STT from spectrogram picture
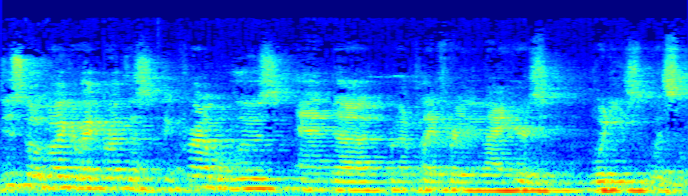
Dusko Gojkovic wrote this incredible blues, and uh, we're going to play for you tonight. Here's Woody's Whistle.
